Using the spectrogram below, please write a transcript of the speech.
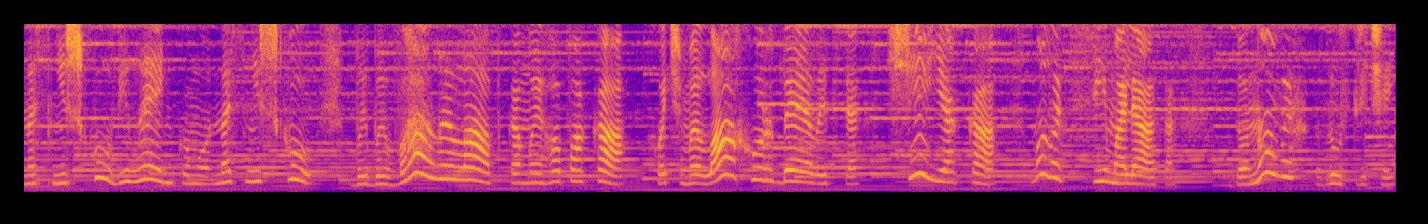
на сніжку біленькому, на сніжку, вибивали лапками гопака, хоч мила хурделиця, ще й яка. Молодці малята. До нових зустрічей!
